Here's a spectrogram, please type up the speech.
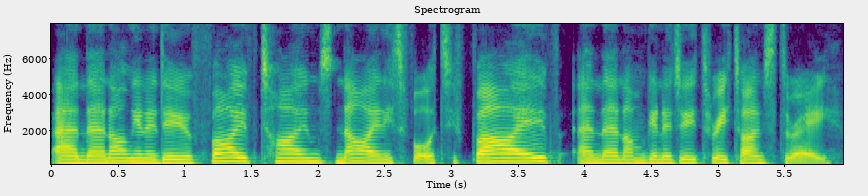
And then I'm going to do 5 times 9 is 45. And then I'm going to do 3 times 3.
